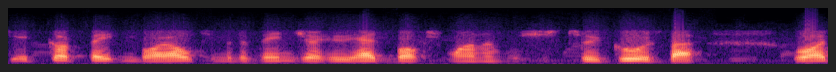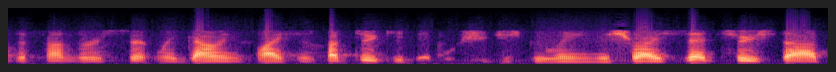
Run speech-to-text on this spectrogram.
it got beaten by Ultimate Avenger, who had box one and was just too good. But Ride the Thunder is certainly going places. But Dookie Devil should just be winning this race. He's had two starts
